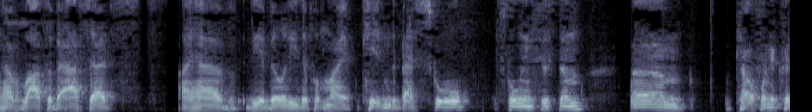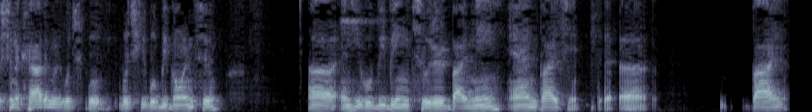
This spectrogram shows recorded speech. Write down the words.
have lots of assets. I have the ability to put my kid in the best school schooling system. Um, California Christian Academy, which will which he will be going to, uh, and he will be being tutored by me and by uh, by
